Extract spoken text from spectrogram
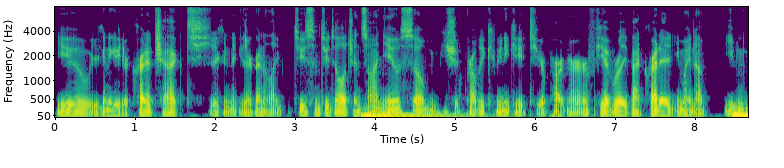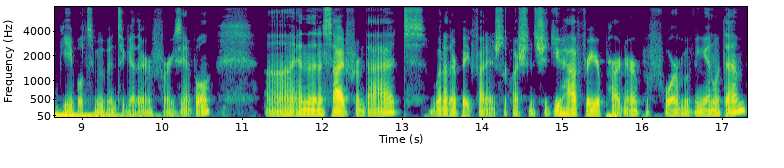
you you're gonna get your credit checked. You're gonna they're gonna like do some due diligence on you. So you should probably communicate to your partner. If you have really bad credit, you might not even be able to move in together, for example. Uh, and then aside from that, what other big financial questions should you have for your partner before moving in with them?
